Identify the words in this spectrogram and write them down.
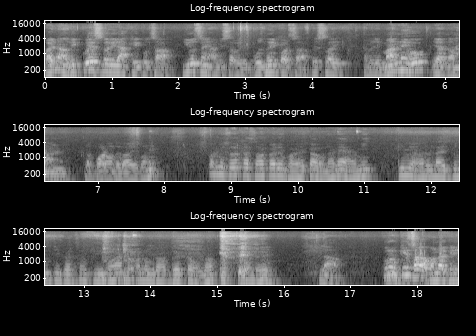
होइन रिक्वेस्ट गरिराखेको छ। यो चाहिँ हामी सबैले बुझ्नै पर्छ। त्यसलाई हामीले मान्ने हो या नमान्ने? र पढाउँदै भयो भने? परमेश्वरका सहकारी भएका हुनाले हामी तिमीहरूलाई बिन्ती गर्छौँ कि उहाँको अनुग्रह व्यक्त हुन ल कुरो के छ भन्दाखेरि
